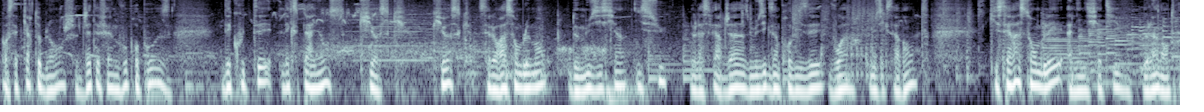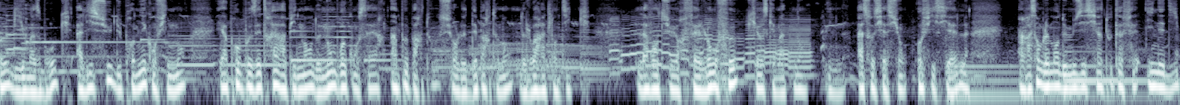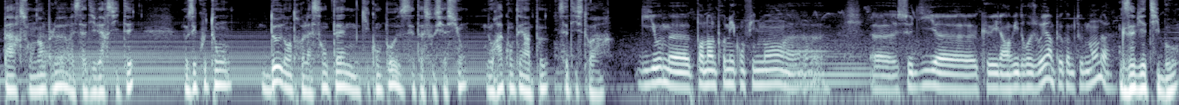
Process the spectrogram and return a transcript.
Pour cette carte blanche, Jet FM vous propose d'écouter l'expérience kiosque. Kiosque, c'est le rassemblement de musiciens issus de la sphère jazz, musiques improvisées, voire musique savante, qui s'est rassemblé à l'initiative de l'un d'entre eux, Guillaume Asbrook, à l'issue du premier confinement et a proposé très rapidement de nombreux concerts un peu partout sur le département de Loire-Atlantique. L'aventure fait long feu, Kiosque est maintenant une association officielle, un rassemblement de musiciens tout à fait inédit par son ampleur et sa diversité. Nous écoutons deux d'entre la centaine qui composent cette association nous raconter un peu cette histoire. Guillaume, euh, pendant le premier confinement, euh, euh, se dit euh, qu'il a envie de rejouer, un peu comme tout le monde. Xavier Thibault,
